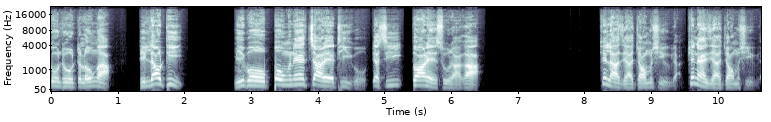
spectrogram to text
ကွန်ဒိုတစ်လုံးကဒီလောက်ထိမြေပေါ်ပုံကနေကြတဲ့အထိကိုပျက်စီးသွားတယ်ဆိုတာကဖြစ်လာစရာအကြောင်းမရှိဘူးဗျဖြစ်နိုင်စရာအကြောင်းမရှိဘူးဗျ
